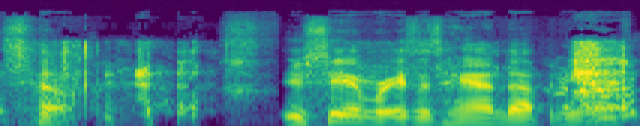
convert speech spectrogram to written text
So you see him raise his hand up and you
